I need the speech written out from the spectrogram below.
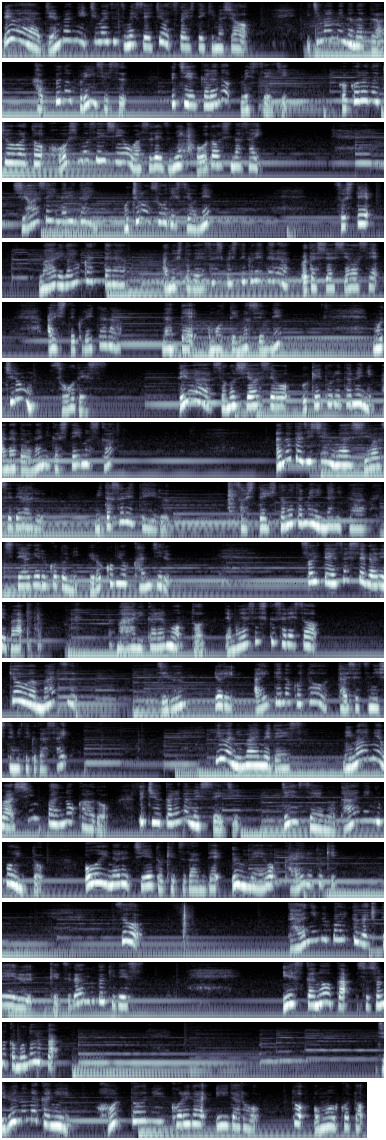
では、順番に1枚ずつメッセージをお伝えしていきましょう。1枚目のあなた、カップのプリンセス、宇宙からのメッセージ。心の調和と奉仕の精神を忘れずに行動しなさい。幸せになりたい。もちろんそうですよね。そして、周りが良かったら、あの人が優しくしてくれたら、私は幸せ。愛してくれたら、なんて思っていますよね。もちろんそうです。では、その幸せを受け取るためにあなたは何かしていますか？あなた自身が幸せである、満たされている、そして人のために何かしてあげることに喜びを感じる。そういった優しさがあれば、周りからもとっても優しくされそう。今日はまず自分より相手のことを大切にしてみてください。では2枚目です。2枚目は審判のカード。宇宙からのメッセージ。人生のターニングポイント。大いなる知恵と決断で運命を変えるとき。そう。ターニングポイントが来ている決断の時です。イエスかノーか、進むか戻るか。自分の中に本当にこれがいいだろうと思うこと。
